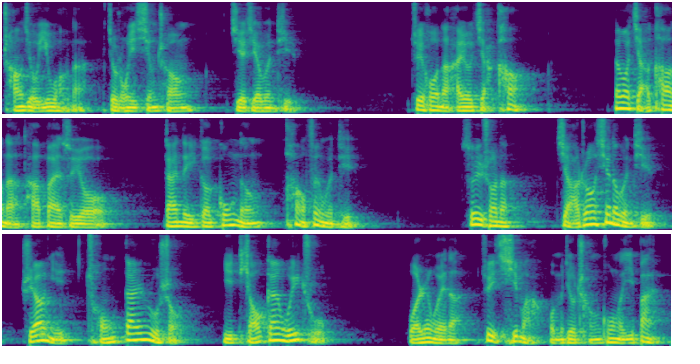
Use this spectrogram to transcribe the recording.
长久以往呢，就容易形成结节问题。最后呢，还有甲亢，那么甲亢呢，它伴随有肝的一个功能亢奋问题，所以说呢，甲状腺的问题，只要你从肝入手，以调肝为主，我认为呢，最起码我们就成功了一半。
